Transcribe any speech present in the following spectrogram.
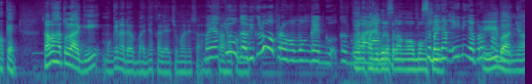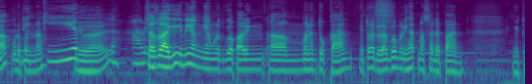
oke sama satu lagi mungkin ada banyak kali ya cuma nih salah Banyak salah juga. Biku lu gak pernah ngomong kayak gua, ke gue Enak aja langsung. gua udah pernah ngomong sih. Sebanyak ini gak pernah. Bi. banyak udah pernah Dikit. Malu Satu ya. lagi ini yang yang menurut gua paling em, menentukan itu adalah gua melihat masa depan gitu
